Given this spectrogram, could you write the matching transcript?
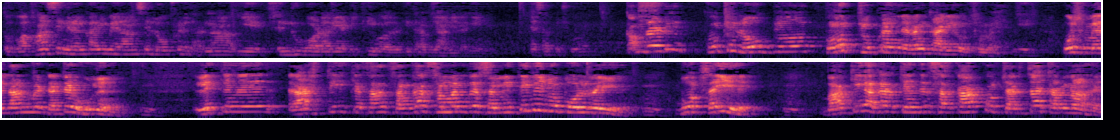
तो वहाँ से निरंकारी मैदान से लोग फिर धरना ये सिंधु बॉर्डर या टिकरी बॉर्डर की तरफ़ जाने लगे हैं। ऐसा कुछ हुआ? कमरेडी कुछ लोग जो पहुँच चुके हैं निरंकारी उसमें। उस मैदान में डटे हुए हैं। हम्म। लेकिन राष्ट्रीय किसान संघर्ष समन्वय समिति भी जो बोल रही है हम्म। वो सही है हम्म। बाकी अगर केंद्र सरकार को चर्चा करना है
